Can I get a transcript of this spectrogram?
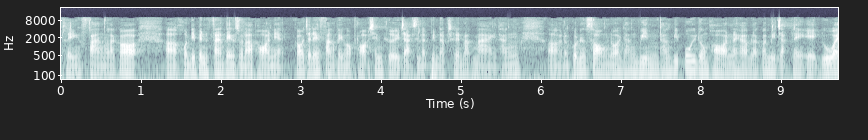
เพลงฟังแล้วก็เอ่อคนที่เป็นแฟนเพลงสุนทราภรณ์เนี่ยก็จะได้ฟังเพลงเพราะๆเช่นเคยจากศิลปินรับเชิญมากมาย ทั้งเดอะโกลเด้นซองเนาะทั้งวินทั้งพี่ปุ้ยดวงพรนะครับแล้วก็มีจากเพลงเอกด้วย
